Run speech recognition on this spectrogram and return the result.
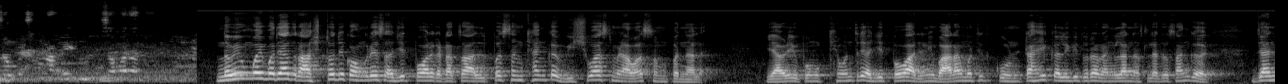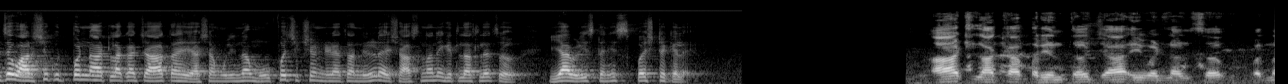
चौकशीतून आम्ही समाधान नवी मुंबईमध्ये आज राष्ट्रवादी काँग्रेस अजित पवार गटाचा अल्पसंख्याक विश्वास मेळावा संपन्न आला यावेळी उपमुख्यमंत्री अजित पवार यांनी बारामतीत कोणताही कलगीतुरा रंगला नसल्याचं सांगत ज्यांचे वार्षिक उत्पन्न आठ लाखाच्या आत आहे अशा मुलींना मोफत शिक्षण देण्याचा निर्णय शासनाने घेतला असल्याचं यावेळीच त्यांनी स्पष्ट केलंय. आठ लाखापर्यंत ज्या आईवडिलांचं उत्पन्न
